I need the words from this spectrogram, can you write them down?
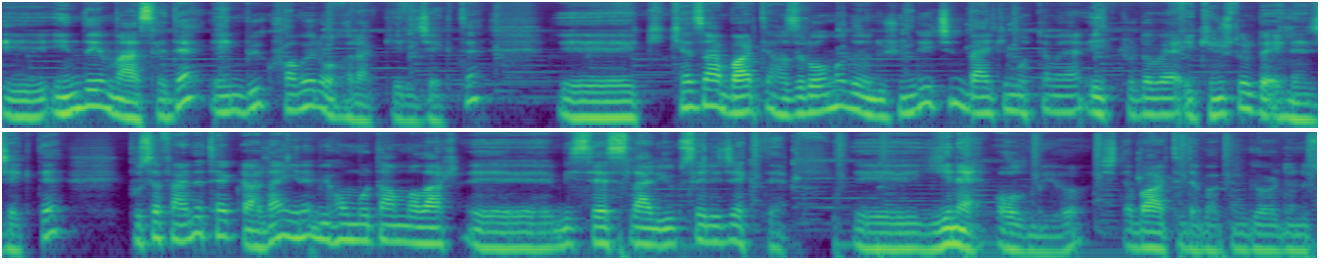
e, Indian Wells'e en büyük favori olarak gelecekti. E, keza Barty hazır olmadığını düşündüğü için belki muhtemelen ilk turda veya ikinci turda eğlenecekti. Bu sefer de tekrardan yine bir homurdanmalar, e, bir sesler yükselecekti. E, yine olmuyor. İşte Barty'de bakın gördünüz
